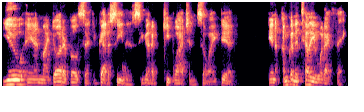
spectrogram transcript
you and my daughter both said you've got to see this, you got to keep watching. So I did, and I'm going to tell you what I think.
